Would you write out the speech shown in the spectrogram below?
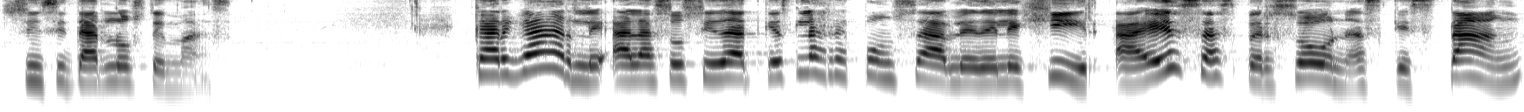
sin citar los demás. Cargarle a la sociedad, que es la responsable de elegir a esas personas que están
